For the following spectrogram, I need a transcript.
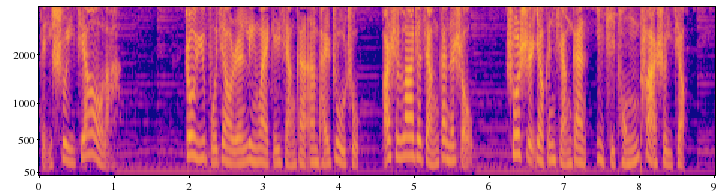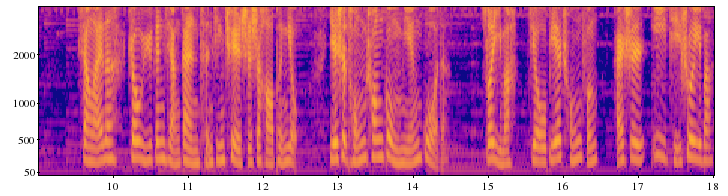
得睡觉了。周瑜不叫人另外给蒋干安排住处，而是拉着蒋干的手，说是要跟蒋干一起同榻睡觉。想来呢，周瑜跟蒋干曾经确实是好朋友，也是同窗共眠过的，所以嘛，久别重逢，还是一起睡吧。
